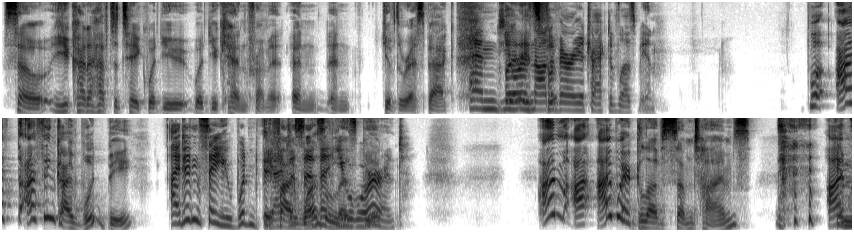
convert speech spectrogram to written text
So you kind of have to take what you what you can from it and and give the rest back. And But you're not fu- a very attractive lesbian. Well, I I think I would be. I didn't say you wouldn't be. If I I said was a that you lesbian. weren't. I'm I, I wear gloves sometimes. I'm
